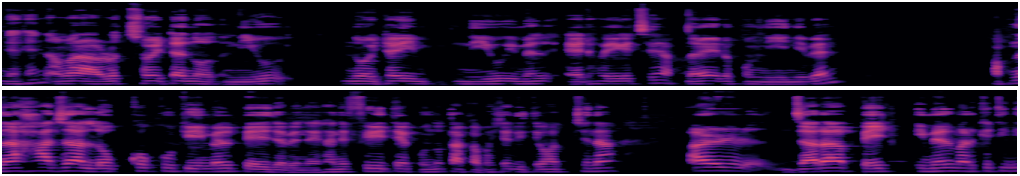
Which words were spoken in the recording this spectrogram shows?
দেখেন, আমার আরও ছয়টা নিউ নয়টা নিউ ইমেল অ্যাড হয়ে গেছে, আপনারা এরকম নিয়ে নেবেন। আপনারা হাজার লক্ষ কোটি ইমেল পেয়ে যাবেন, এখানে ফ্রিতে কোনো টাকা পয়সা দিতে হচ্ছে না। আর যারা paid email marketing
